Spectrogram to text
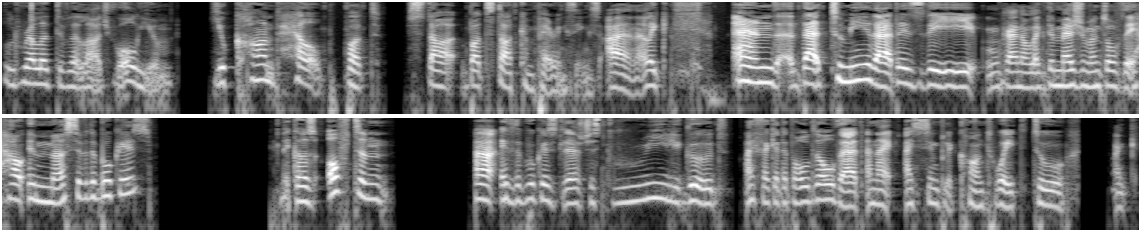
relatively large volume, you can't help but start but start comparing things and like and that to me that is the kind of like the measurement of the how immersive the book is because often uh, if the book is just really good i forget about all that and i i simply can't wait to like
